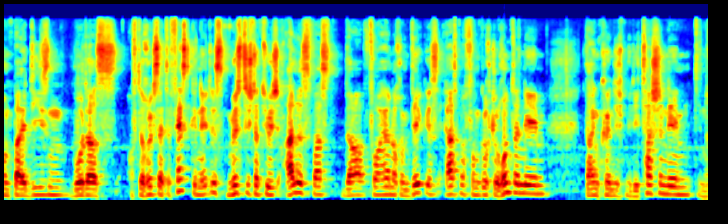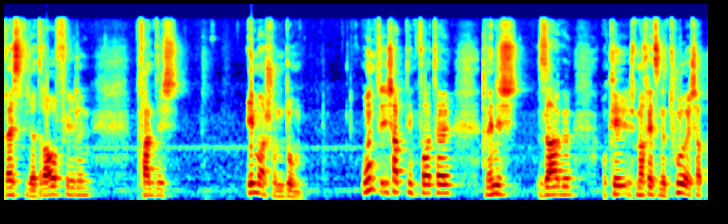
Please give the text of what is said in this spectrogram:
Und bei diesen, wo das auf der Rückseite festgenäht ist, müsste ich natürlich alles, was da vorher noch im Weg ist, erstmal vom Gürtel runternehmen. Dann könnte ich mir die Tasche nehmen, den Rest wieder drauffädeln. Fand ich immer schon dumm. Und ich habe den Vorteil, wenn ich sage, okay, ich mache jetzt eine Tour, ich habe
